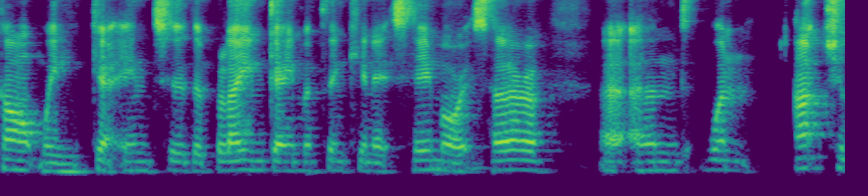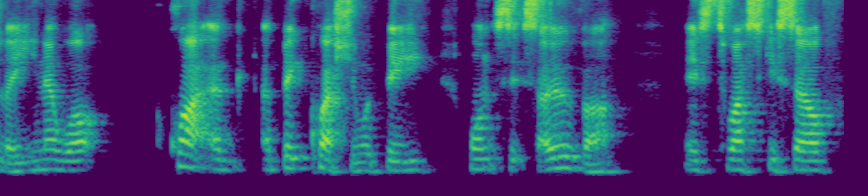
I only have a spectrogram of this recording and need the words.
can't we get into the blame game of thinking it's him or it's her. Uh, and when actually you know what? Quite a, a big question would be once it's over is to ask yourself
